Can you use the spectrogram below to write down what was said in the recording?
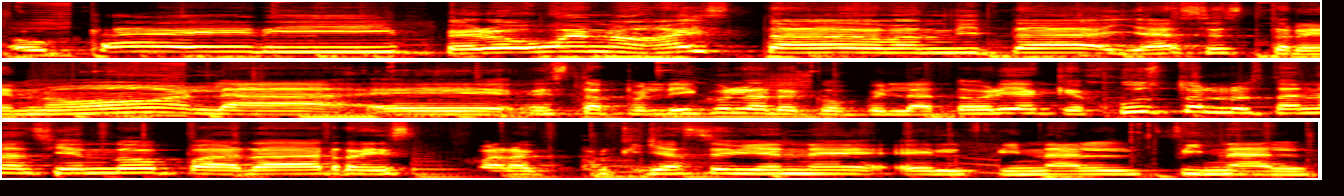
Okaeri. Pero bueno, ahí está, bandita, ya se estrenó la, eh, esta película recopilatoria que justo lo están haciendo para, para porque ya se viene el final, final,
